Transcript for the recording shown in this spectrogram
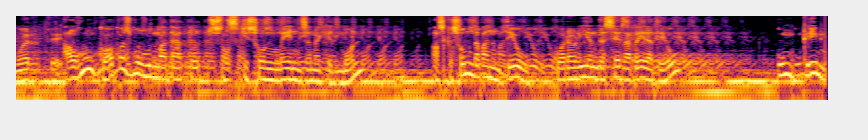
Muerte. Algun cop has volgut matar tots els que són lents en aquest món? Els que són davant teu, quan haurien de ser darrere teu? Un crim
